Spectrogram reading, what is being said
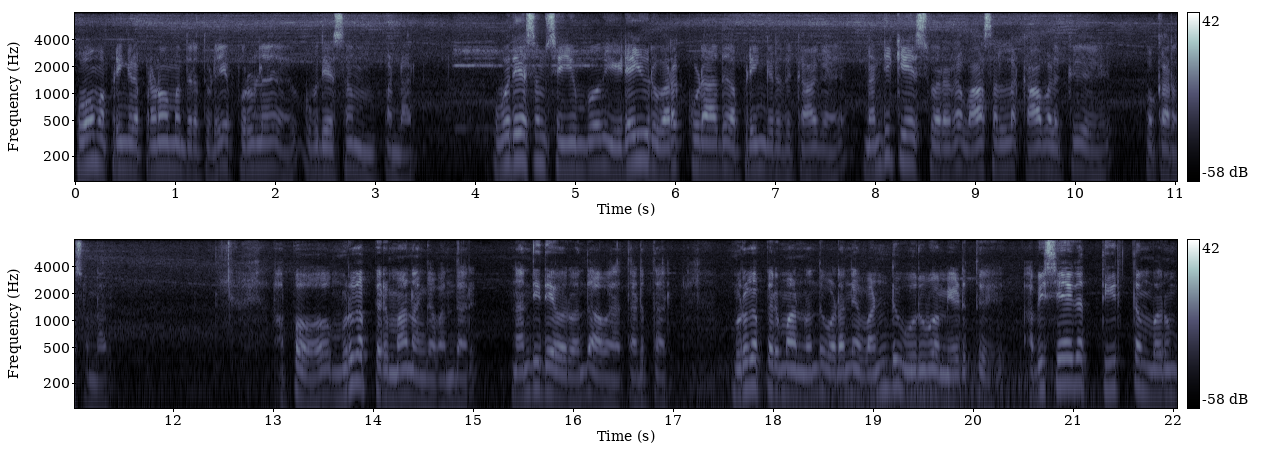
ஓம் அப்படிங்கிற பிரணவ மந்திரத்துடைய பொருளை உபதேசம் பண்ணார். உபதேசம் செய்யும்போது இடையூறு வரக்கூடாது அப்படிங்கிறதுக்காக நந்திகேஸ்வரரை வாசலில் காவலுக்கு உட்கார சொன்னார். அப்போது முருகப்பெருமான் அங்கே வந்தார். நந்திதேவர் வந்து அவரை தடுத்தார். முருகப்பெருமான் வந்து உடனே வண்டு உருவம் எடுத்து அபிஷேக தீர்த்தம் வரும்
